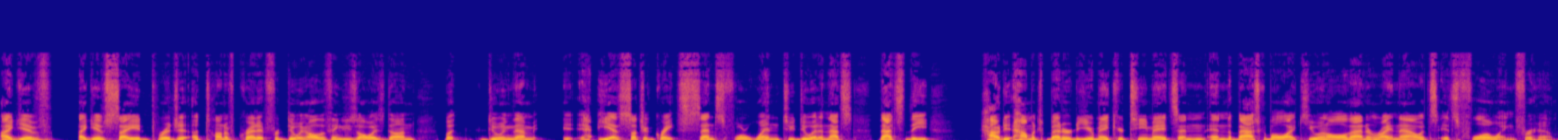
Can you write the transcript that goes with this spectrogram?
i give i give saeed Pridgett a ton of credit for doing all the things he's always done but doing them he has such a great sense for when to do it and that's that's the how do how much better do you make your teammates and and the basketball IQ and all of that? And right now, it's it's flowing for him.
